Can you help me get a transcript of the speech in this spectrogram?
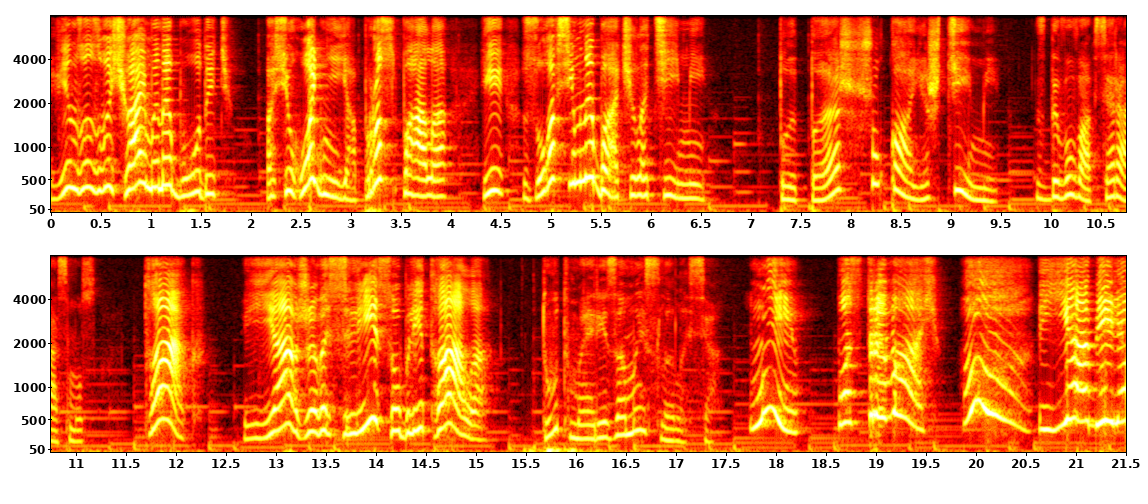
Він зазвичай мене будить. А сьогодні я проспала і зовсім не бачила Тімі. Ти теж шукаєш Тімі? здивувався Расмус. Так, я вже весь ліс облітала. Тут Мері замислилася. Ні, постривай. О, я біля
